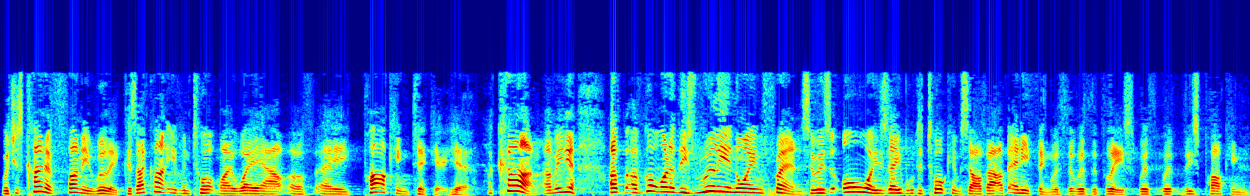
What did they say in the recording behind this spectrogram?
which is kind of funny, really, because I can't even talk my way out of a parking ticket here. I can't. I mean, yeah, I've, I've, got one of these really annoying friends who is always able to talk himself out of anything with the, with the police, with, with these parking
